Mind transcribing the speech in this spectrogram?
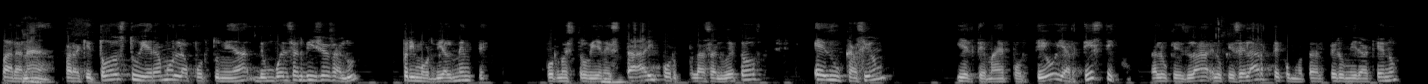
Para nada. Para que todos tuviéramos la oportunidad de un buen servicio de salud, primordialmente, por nuestro bienestar y por la salud de todos, educación y el tema deportivo y artístico, a lo que es la, lo que es el arte como tal, pero mira que no,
